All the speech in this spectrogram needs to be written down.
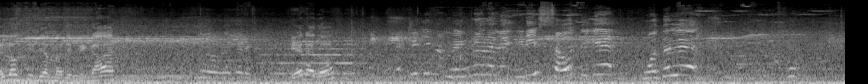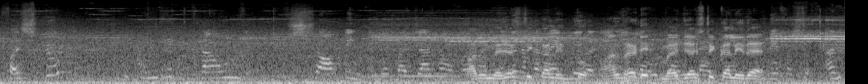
ಎಲ್ಲಿ ಹೋಗ್ತಿದ್ಯಮ್ಮ ದೀಪಿಕಾ ಏನದು? ಆಕ್ಚುಲಿ ನಮ್ಮ ಬೆಂಗಳೂರಲ್ಲಿ ಇಡೀ ಸೌತಿಗೆ ಮೊದಲೇ ಫಸ್ಟು ಅಂಡರ್ ಗ್ರೌಂಡ್ ಶಾಪಿಂಗ್ ಬಜಾರ್ನ ಅದು ಮೆಜೆಸ್ಟಿಕ್ ಅಲ್ಲಿ ಇತ್ತು. ಆಲ್ರೆಡಿ ಮೆಜೆಸ್ಟಿಕ್ ಅಲ್ಲಿ ಇದೆ. ಅಂತ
